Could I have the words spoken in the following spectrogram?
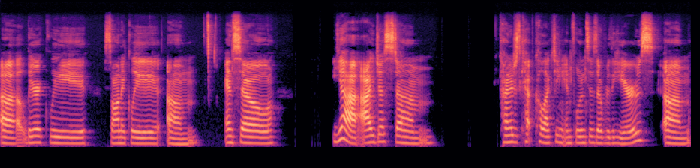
uh lyrically, sonically. Um and so yeah, I just um kind of just kept collecting influences over the years. Um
